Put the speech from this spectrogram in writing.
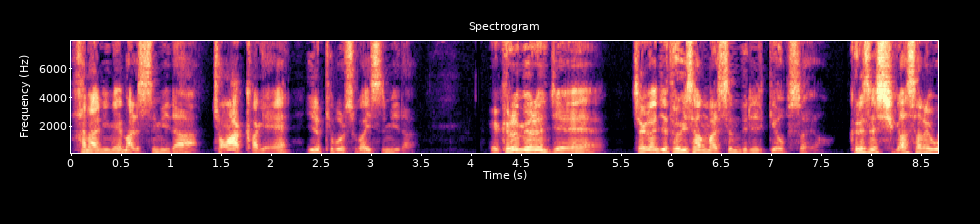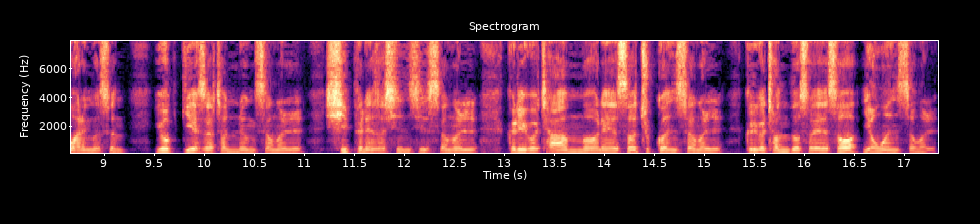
하나님의 말씀이다. 정확하게 이렇게 볼 수가 있습니다. 그러면 이제 제가 이제 더 이상 말씀드릴 게 없어요. 그래서 시가사라고 하는 것은 욥기에서 전능성을 시편에서 신실성을 그리고 잠언에서 주권성을 그리고 전도서에서 영원성을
